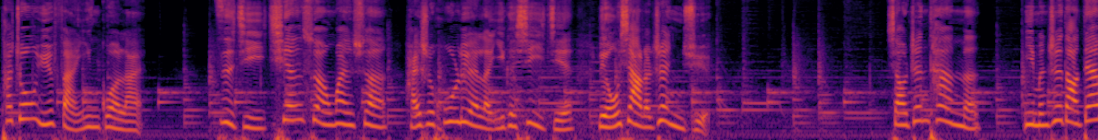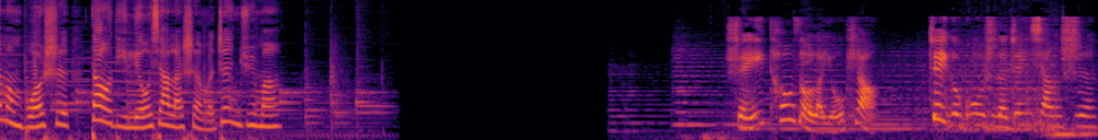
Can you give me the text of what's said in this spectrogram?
他终于反应过来，自己千算万算还是忽略了一个细节，留下了证据。小侦探们，你们知道戴蒙博士到底留下了什么证据吗？谁偷走了邮票？这个故事的真相是，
